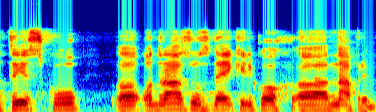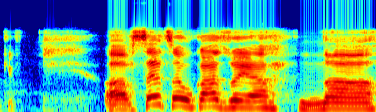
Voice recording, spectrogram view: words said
тиску е, одразу з декількох е, напрямків. Е, Все це указує на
